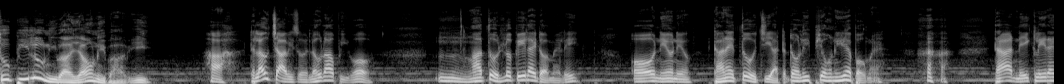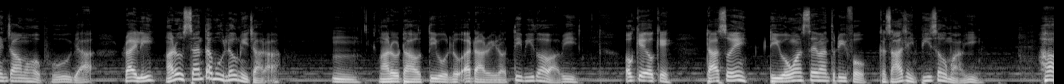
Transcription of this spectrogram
လုပ်ပြီးလုပ်နေပါရောက်နေပါပြီ ဟာဒီလောက်ကြာပြီဆိုရင်လုံလောက်ပြီပေါ့อืมငါတို့လွတ်ပေးလိုက်တော့မယ်လေအော်နေုံနေုံဒါနဲ့သူ့ကိုကြည့်ရတော်တော်လေးပျော်နေတဲ့ပုံပဲဒါကနေကလေးတိုင်းကြောင်းမဟုတ်ဘူးဗျရိုက်လီငါတို့စမ်းတက်မှုလုပ်နေကြတာอืมငါတို့ဒါကိုတီးဖို့လိုအပ်တာတွေတော့တီးပြီးသွားပါပြီโอเคโอเคဒါဆိုရင်ဒီ11734ကစားချိန်ပြီးဆုံးပါပြီဟာ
